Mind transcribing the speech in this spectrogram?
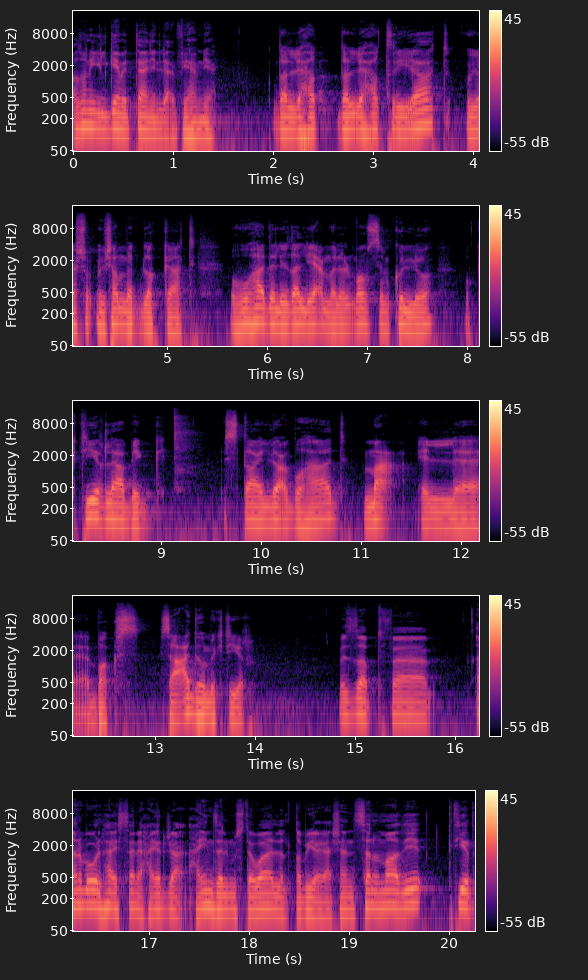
أظن هي ال game الثاني اللي لعب فيها منيح. ضل يحط ضل يحط ثريات ويش- ويشمت بلوكات. وهو هذا اللي ضل يعمله الموسم كله. وكتير لابق style لعبه هاد مع البوكس. ساعدهم كتير. بالضبط. فأنا بقول هاي السنة حيرجع حينزل مستواه للطبيعي. عشان السنة الماضية كتير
